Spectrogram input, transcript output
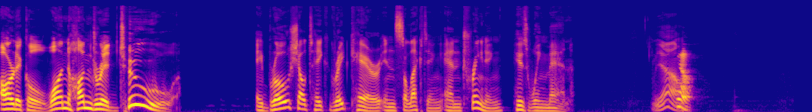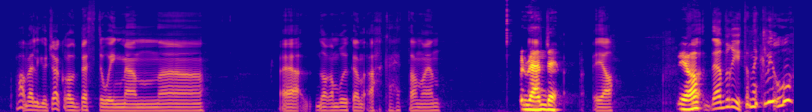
Article 102. A bro shall take great care in selecting and training his wingman. Ja. Ja. Han velger jo ikke akkurat beste wingman eh, eh, når han bruker en eh, Hva heter han nå igjen? Randy. Ja. Ja. Der bryter han egentlig ord.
